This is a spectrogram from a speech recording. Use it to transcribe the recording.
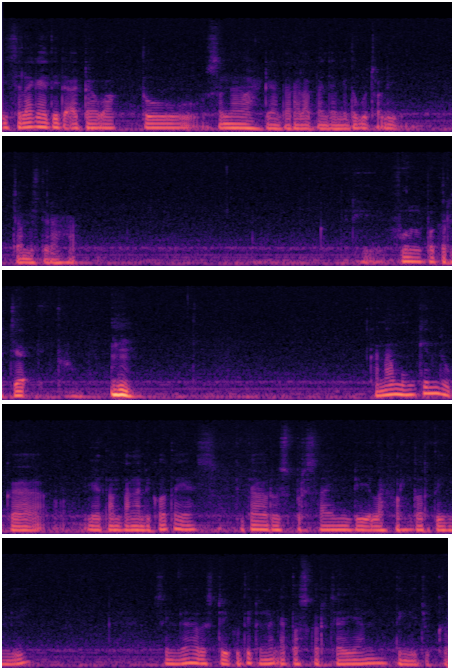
istilahnya kayak tidak ada waktu sengah lah di antara 8 jam itu kecuali jam istirahat. Jadi full bekerja itu karena mungkin juga ya tantangan di kota ya kita harus bersaing di level tertinggi sehingga harus diikuti dengan etos kerja yang tinggi juga.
